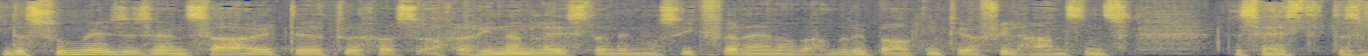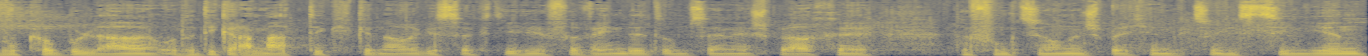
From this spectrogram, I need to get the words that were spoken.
In der Summe ist es ein Saal, der durchaus auch erinnern lässt an den Musikverein und andere Bauten Theophil Hansens. Das heißt, das Vokabular oder die Grammatik, genauer gesagt, die er verwendet, um seine Sprache der Funktion entsprechend zu inszenieren,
